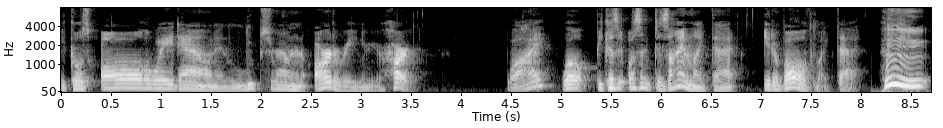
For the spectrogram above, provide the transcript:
It goes all the way down and loops around an artery near your heart. Why? Well, because it wasn't designed like that, it evolved like that. Who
